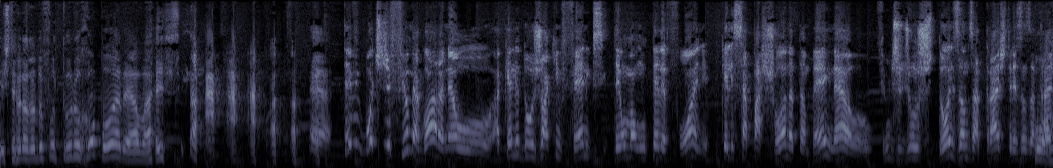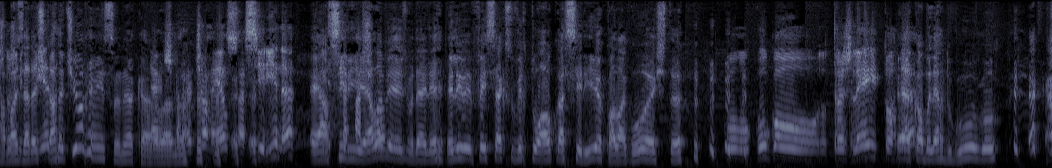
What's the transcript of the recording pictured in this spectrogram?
Exterminador do Futuro roubou, né? Mas. É, teve um monte de filme agora, né? O, aquele do Joaquim Fênix, que tem uma- um telefone, que ele se apaixona também, né? O filme de, de uns dois anos atrás, três anos atrás. Porra, mas era a 2013. Scarlett Johansson, né, cara? É, Scarlett Johansson, a Siri, né? É, a Ele Siri, ela mesmo, né? Ele, ele fez sexo virtual com a Siri, com a lagosta, O Google Translator, né? é, com a mulher do Google.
